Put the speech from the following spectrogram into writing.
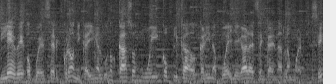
leve o puede ser crónica y en algunos casos muy complicados, Karina, puede llegar a desencadenar la muerte, ¿sí?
